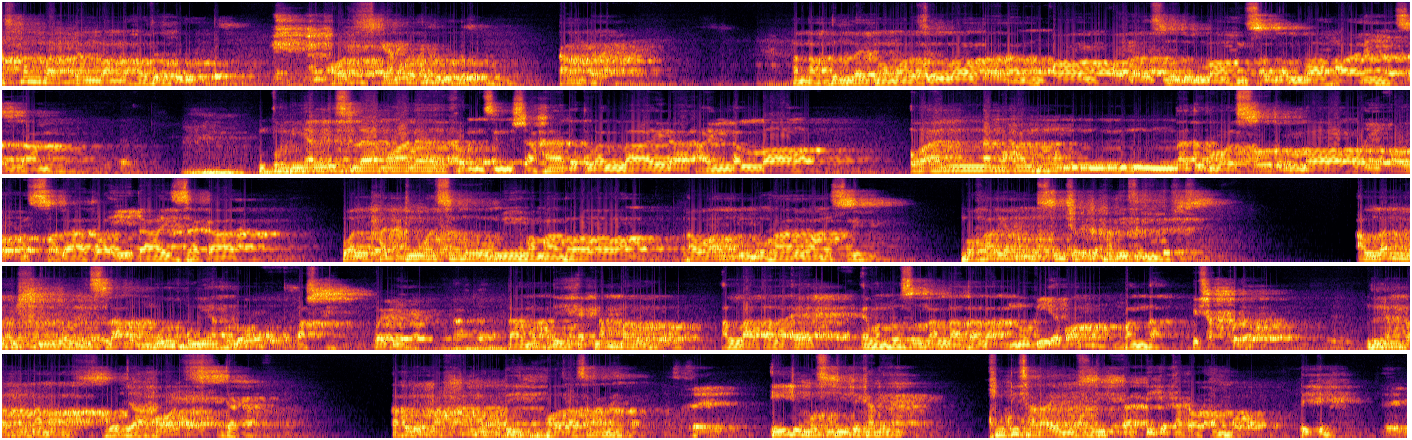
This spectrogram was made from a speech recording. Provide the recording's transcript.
পাঁচ নাম্বার জানবো আমরা হজের গুরুত্ব হজ কেন এত গুরুত্বপূর্ণ কারণটা কি? عن عبد الله بن عمر رضي الله تعالى عنه قال قال رسول الله صلى الله عليه وسلم بني الإسلام على خمس شهادة أن لا إله إلا الله وأن محمد رسول الله وإقام الصلاة وإيتاء الزكاة والحج وصوم رمضان رواه البخاري ومسلم বখারি এবং মুসলিম শরীফের হাদিসের মধ্যে এসেছে আল্লাহ নবী বিশ্বনবী বলেন ইসলামের মূল বুনিয়াদ হলো পাঁচটি কয়টি তার মধ্যে এক নাম্বার হলো আল্লাহ তাআলা এক এবং রসুল আল্লাহ তাআলা নবী এবং বান্দা এই সাক্ষ্য দেওয়া দুই নম্বর নামাজ রোজা, হজ জাকাত তাহলে পাঁচটার মধ্যে হজ আছে না নাই? এই যে মসজিদ এখানে খুঁটি ছাড়া এই মসজিদটা টিকে থাকা অসম্ভব, ঠিক কি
